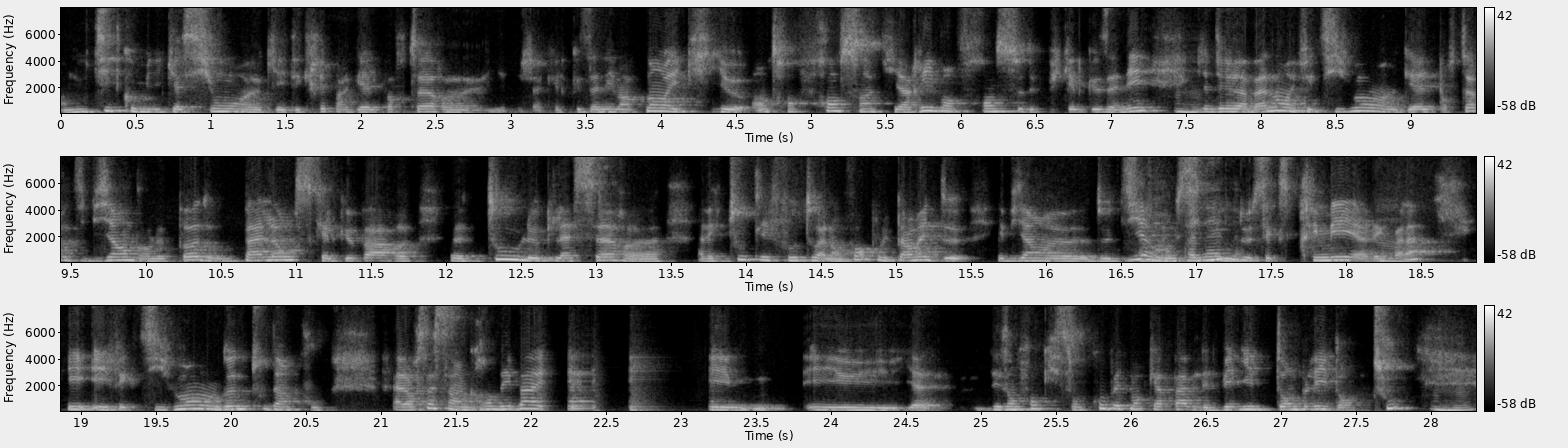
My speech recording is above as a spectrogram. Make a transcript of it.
un outil de communication euh, qui a été créé par Gaël Porter euh, il y a déjà quelques années maintenant et qui euh, entre en France, hein, qui arrive en France depuis quelques années, mm vient dire ah bah non, effectivement, Gaël Porter dit bien dans le pod, on balance quelque part tout le classeur avec toutes les photos à l'enfant pour lui permettre de, eh bien, de dire, mais aussi nous, de s'exprimer avec mhm. voilà, et, effectivement, on donne tout d'un coup. Alors ça, c'est un grand débat. Et il y a des enfants qui sont complètement capables d'être baignés d'emblée dans tout. Mhm.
